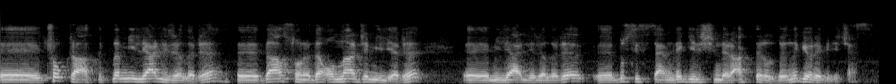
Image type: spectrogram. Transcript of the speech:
e, çok rahatlıkla milyar liraları e, daha sonra da onlarca milyarı e, milyar liraları e, bu sistemle girişimlere aktarıldığını görebileceğiz.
